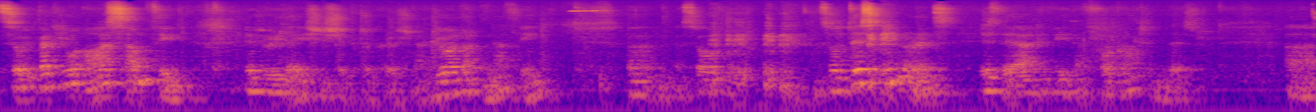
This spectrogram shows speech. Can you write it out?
so, but you are something in relationship to Krishna. You are not nothing. Um, so, so this ignorance is there, and we have forgotten this. Uh,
